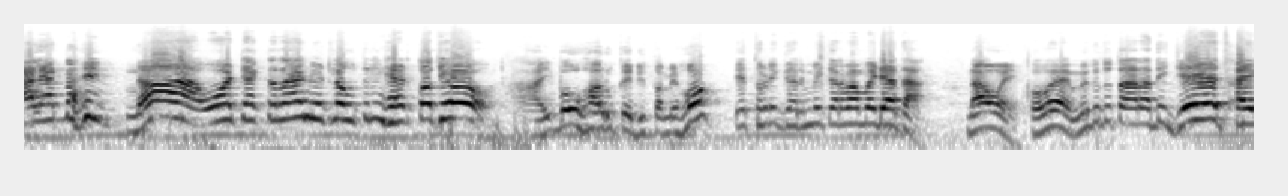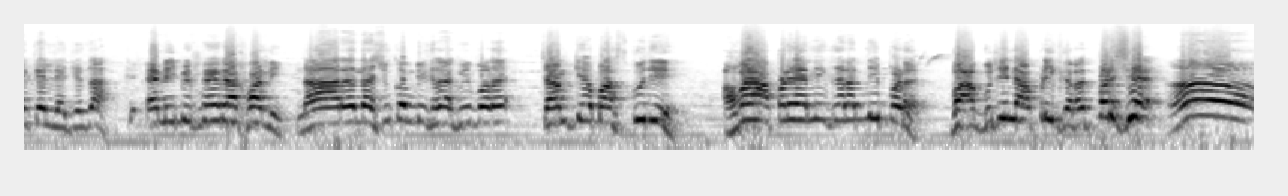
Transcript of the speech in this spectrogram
આલું નહીં ના ઓ ટ્રેક્ટર આવ્યું એટલે ઉતરીને હેડતો થયો. હા એ બહુ સારું કર્યું તમે હો. તે થોડી ગરમી કરવા માંડ્યા હતા ના હોય. હવે મેં કીધું તારાથી જે થાય કરી લેજે જા. એની બીક નહીં રાખવાની. ના અરે ના શું કેમ બીક રાખવી પડે? ચમ કે બાસ્કુજી હવે આપણે એની ગરજ નહીં પડે. વાઘુજી ને આપણી ગરજ પડશે. હા.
